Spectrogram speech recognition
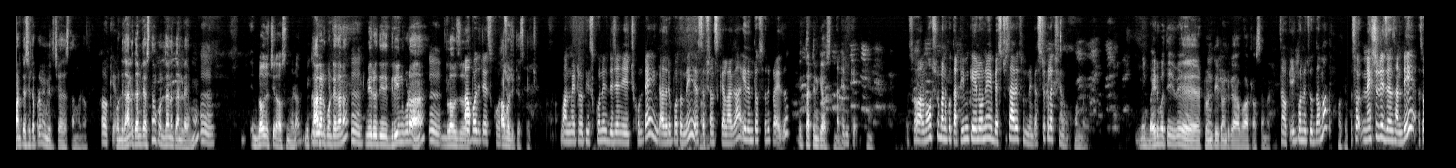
మడతేసేటప్పుడు మేము ఇది చేస్తాం మేడం. ఓకే కొన్ని దానికి గంటలేస్తాం కొన్ని దానికి గంటలేము. బ్లౌజ్ వచ్చి ఇలా వస్తుంది మేడం. మీకు కావాలనుకుంటే గానా మీరు ఇది గ్రీన్ కూడా. బ్లౌజ్ ఆపోజిట్ వేసుకోవచ్చు. ఆపోజిట్ వేసుకోవచ్చు. వన్ మీటర్ తీసుకొని డిజైన్ చేయించుకుంటే ఇంకా అదిరిపోతుంది రిసెప్షన్స్కి అలాగా ఇది ఎంత వస్తుంది ప్రైస్ ఇది థర్టీన్ కే వస్తుంది. థర్టీన్ కే. సో ఆల్మోస్ట్ మనకు థర్టీన్లోనే బెస్ట్ సారీస్ ఉన్నాయి బెస్ట్ కలెక్షన్. మీకు బయట పోతే ఇవే ట్వంటీ ట్వంటీ అట్లా వస్తాయి మేడం. ఓకే ఇంకొన్ని చూద్దామా? Okay. సో నెక్స్ట్ డిజైన్స్ అండి. సో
